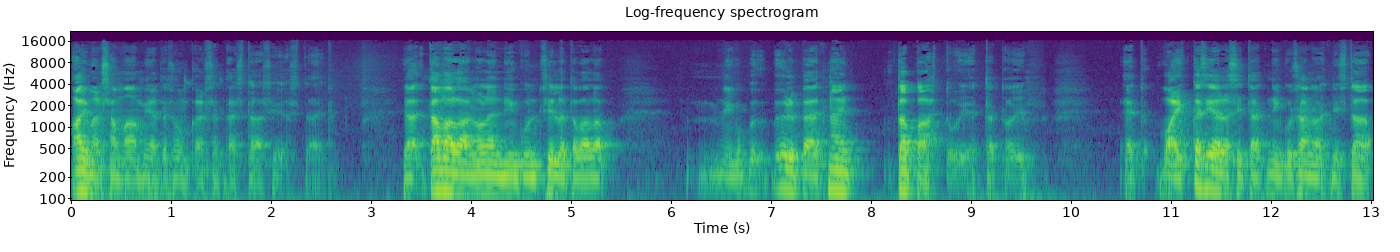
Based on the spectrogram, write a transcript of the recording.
aivan samaa mieltä sun kanssa tästä asiasta. Ja tavallaan olen niin kuin sillä tavalla niin kuin ylpeä, että näin tapahtui, että toi et vaikka siellä sitä, niin kuin sanoit, niin sitä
